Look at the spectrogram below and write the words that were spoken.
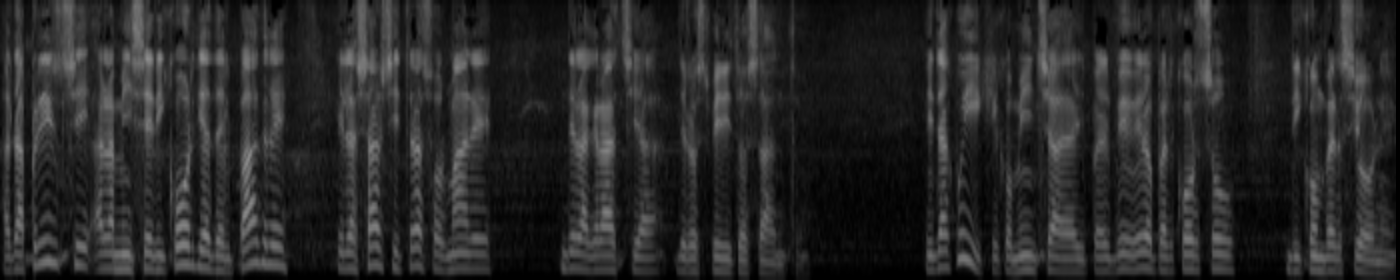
ad aprirci alla misericordia del Padre e lasciarci trasformare della grazia dello Spirito Santo. È da qui che comincia il vero percorso di conversione,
